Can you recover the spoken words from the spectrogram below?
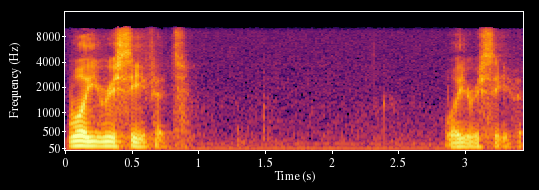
will you receive it? Will you receive it?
